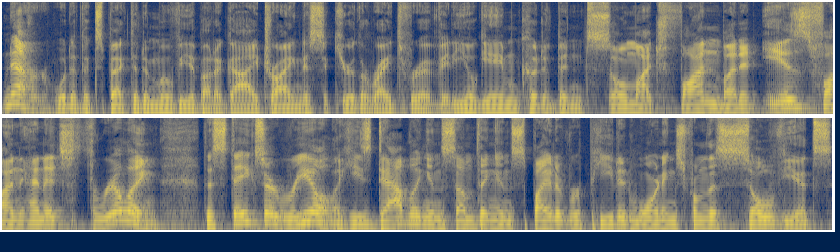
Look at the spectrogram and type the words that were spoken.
never would have expected a movie about a guy trying to secure the rights for a video game could have been so much fun, but it is fun and it's thrilling. The stakes are real. Like he's dabbling in something in spite of repeated warnings from the Soviets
